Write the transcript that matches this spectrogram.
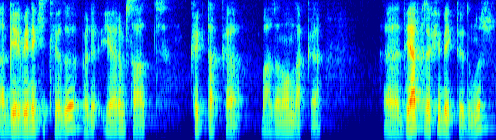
birbirini kilitliyordu. Böyle yarım saat, 40 dakika, bazen 10 dakika. E, diğer trafiği bekliyordunuz.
